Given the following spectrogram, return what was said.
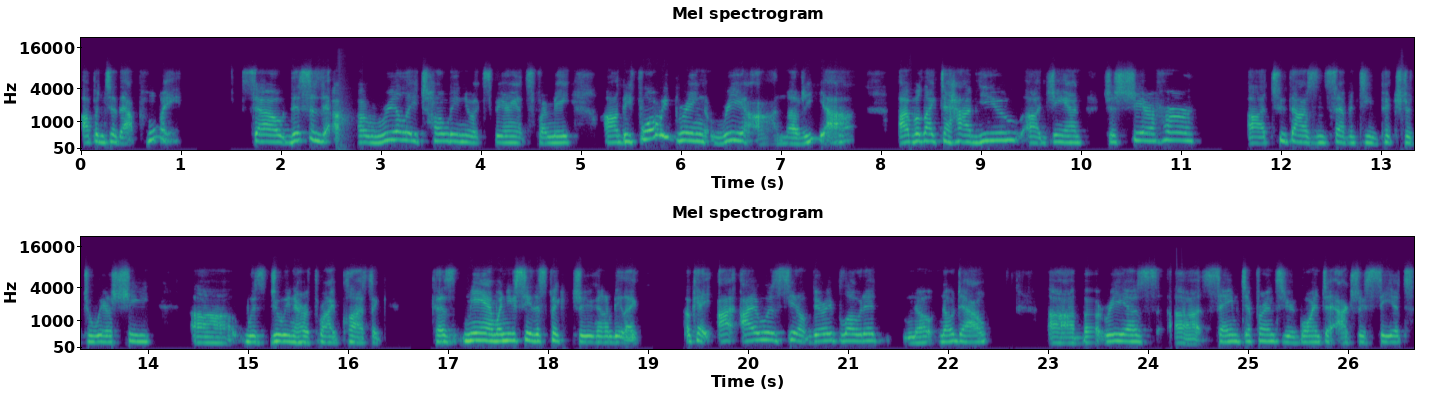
up until that point. So this is a really totally new experience for me. Uh, before we bring Ria on, Maria, I would like to have you, uh, Jan, just share her uh, 2017 picture to where she uh, was doing her Thrive Classic. Because man, when you see this picture, you're going to be like, okay, I, I was, you know, very bloated, no, no doubt. Uh, but Ria's uh, same difference. You're going to actually see it.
